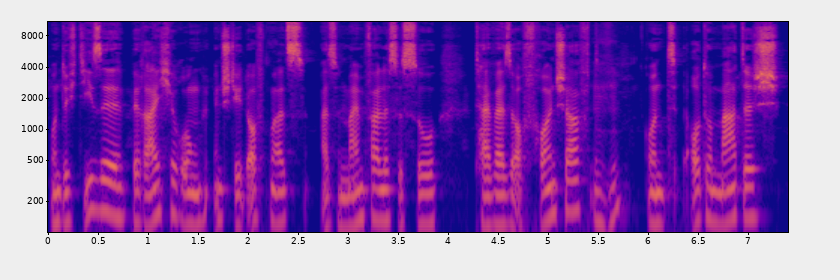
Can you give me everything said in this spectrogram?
und durch diese Bereicherung entsteht oftmals, also in meinem Fall ist es so, teilweise auch Freundschaft mhm. und automatisch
